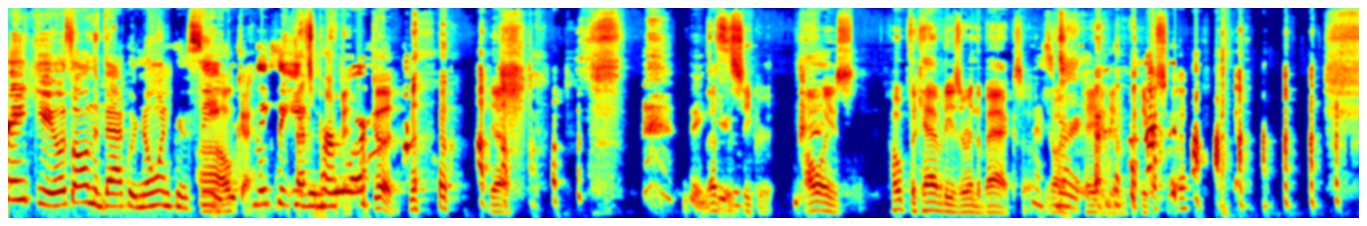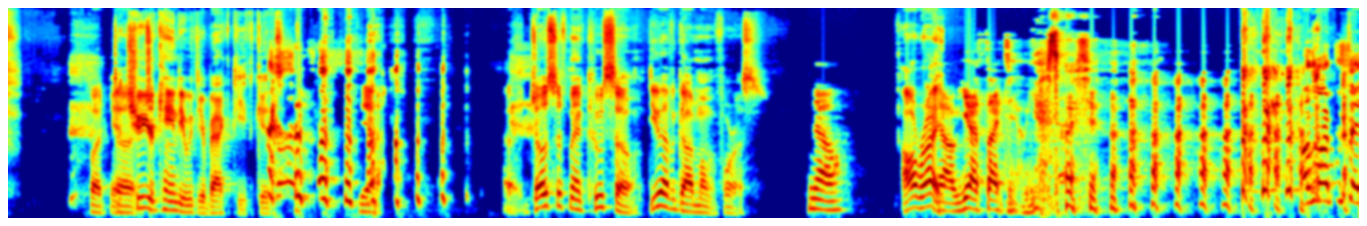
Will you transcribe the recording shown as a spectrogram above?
Thank you. It's all in the back where no one can see. Oh, okay, makes it That's even perfect. more. Good. yeah, Thank that's you. the secret. Always hope the cavities are in the back, so That's you don't have to pay to get them fixed. But yeah, uh, chew your candy with your back teeth, kids. yeah. Uh, Joseph Mancuso, do you have a God moment for us? No. All right. No. Yes, I do. Yes, I do. I was about to say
